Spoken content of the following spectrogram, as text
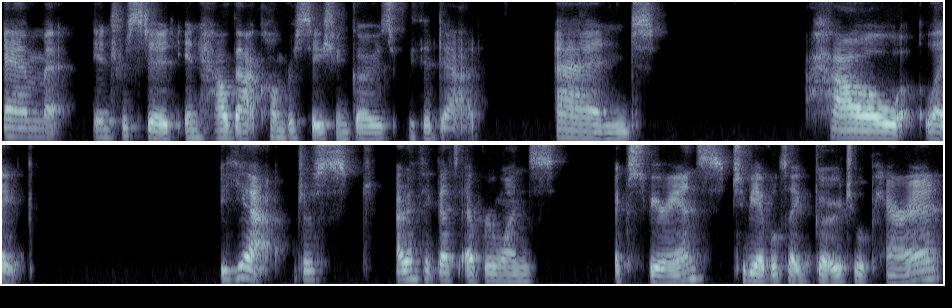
am interested in how that conversation goes with your dad and how like yeah just i don't think that's everyone's experience to be able to like go to a parent,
